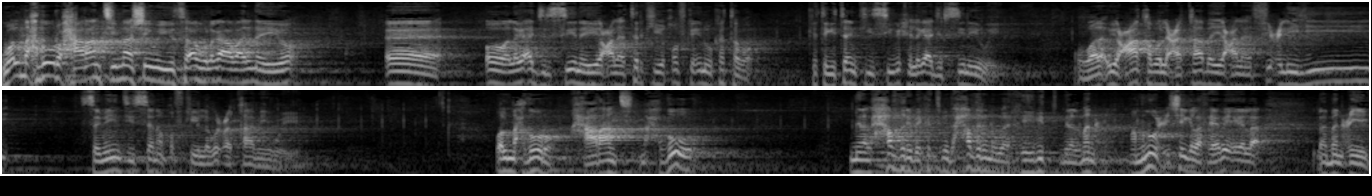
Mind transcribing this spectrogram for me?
wlmaxduuru xaaraantii maa shay wey yuaabu laga abaalinayo oo laga ajirsiinayo calaa tarkihi qofka inuu ka tago ka tegitaankiisii wixii laga ajirsiinayo wey yucaaqabu la ciqaabayo calaa ficlihi samayntiisana qofkii lagu ciqaabayo wey wlmaxduuru xaaraanti maxduur min alxadri bay ka timid xadrina waa reebid min almanci mamnuuci shayga la reebay ee la manciyey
